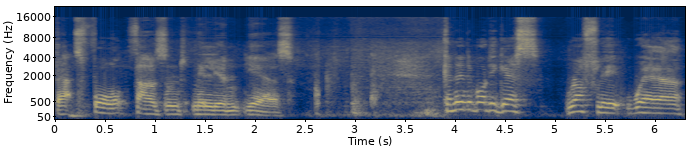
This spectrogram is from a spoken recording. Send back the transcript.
That's 4,000 million years. Can anybody guess roughly where,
